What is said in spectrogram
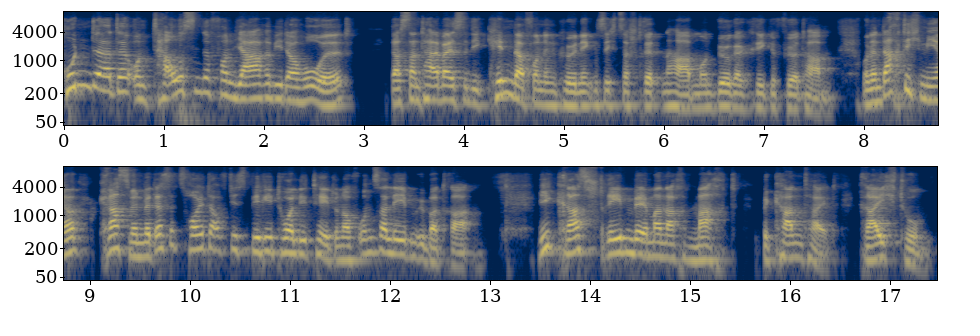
hunderte und tausende von Jahren wiederholt, dass dann teilweise die Kinder von den Königen sich zerstritten haben und Bürgerkrieg geführt haben. Und dann dachte ich mir, krass, wenn wir das jetzt heute auf die Spiritualität und auf unser Leben übertragen, wie krass streben wir immer nach Macht, Bekanntheit, Reichtum.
